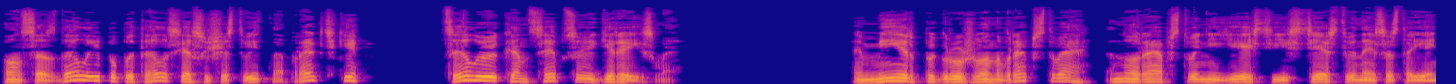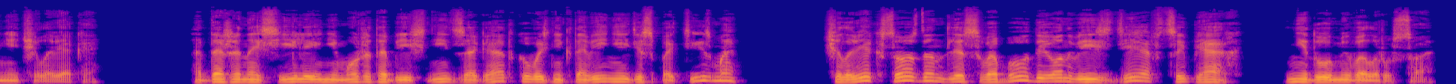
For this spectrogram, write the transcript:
он создал и попытался осуществить на практике целую концепцию героизма. Мир погружен в рабство, но рабство не есть естественное состояние человека. Даже насилие не может объяснить загадку возникновения деспотизма. Человек создан для свободы, и он везде в цепях, недоумевал Руссо.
